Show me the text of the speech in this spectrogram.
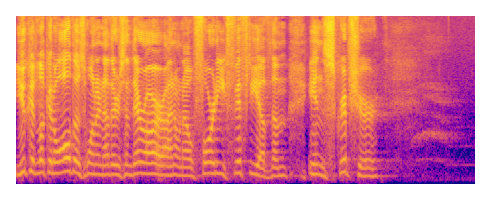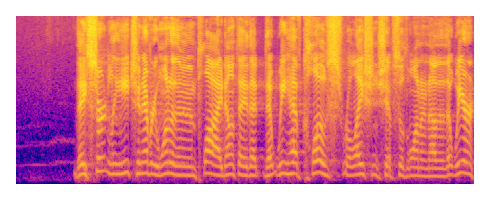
You could look at all those one another's, and there are, I don't know, 40, 50 of them in Scripture they certainly, each and every one of them imply, don't they, that, that we have close relationships with one another, that we are,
